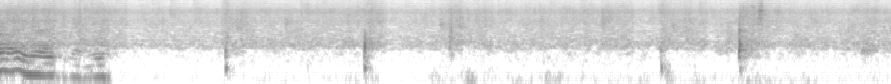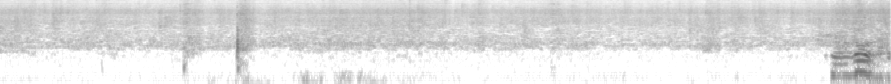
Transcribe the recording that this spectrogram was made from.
อน ใหญ่ไปเลยตัวใหญ่ใหญ่พี่น้องเลยเครื่องโลกอะไร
